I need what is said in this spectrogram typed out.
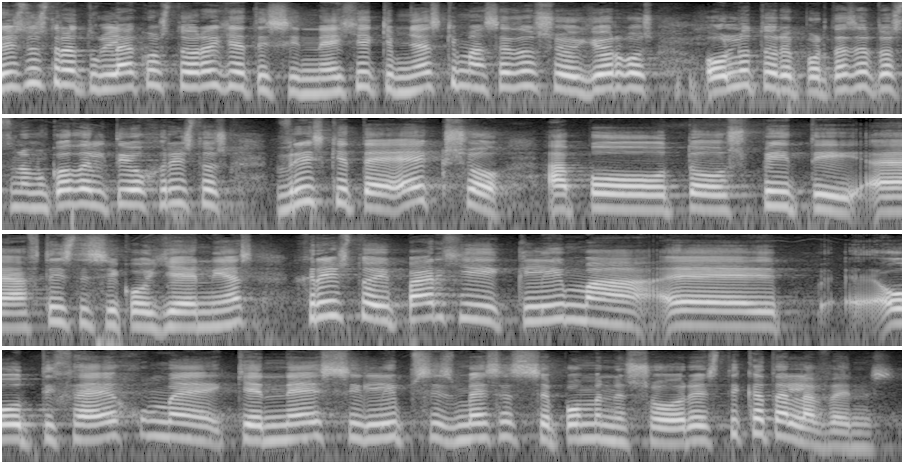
Χρήστος Στρατουλάκος τώρα για τη συνέχεια και μιας και μας έδωσε ο Γιώργος όλο το ρεπορτάζ από το αστυνομικό δελτίο, Χρήστος βρίσκεται έξω από το σπίτι ε, αυτής της οικογένειας. Χρήστο, υπάρχει κλίμα ε, ότι θα έχουμε και νέες συλλήψεις μέσα στις επόμενες ώρες. Τι καταλαβαίνεις;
